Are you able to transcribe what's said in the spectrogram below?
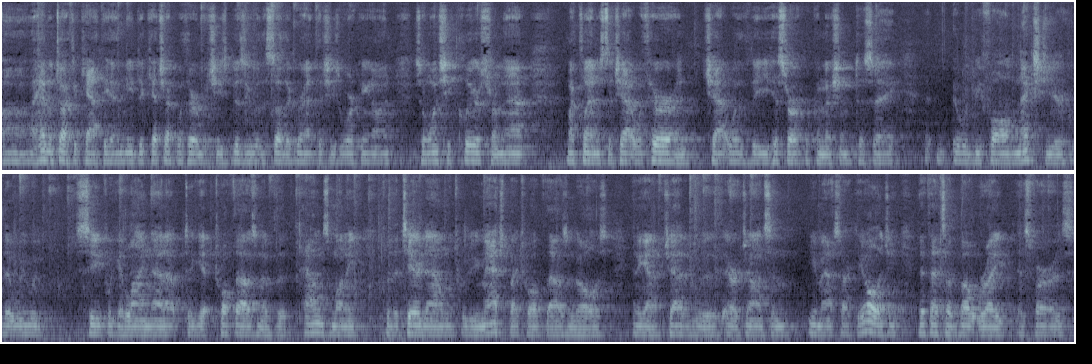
uh, I haven't talked to Kathy, I need to catch up with her, but she's busy with this other grant that she's working on. So once she clears from that, my plan is to chat with her and chat with the historical commission to say it would be fall next year that we would see if we could line that up to get twelve thousand of the town's money for the tear down, which would be matched by twelve thousand dollars. And again, I've chatted with Eric Johnson, UMass Archaeology, that that's about right as far as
